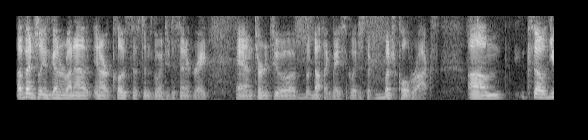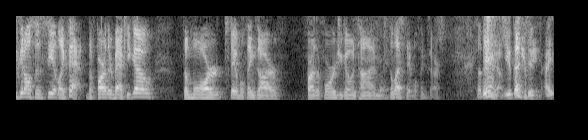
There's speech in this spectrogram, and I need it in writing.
eventually is going to run out and our closed system is going to disintegrate and turn into a, nothing basically just a bunch of cold rocks um, so you could also see it like that the farther back you go the more stable things are farther forward you go in time the less stable things are so there yeah, you, go. you bet dude. I,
